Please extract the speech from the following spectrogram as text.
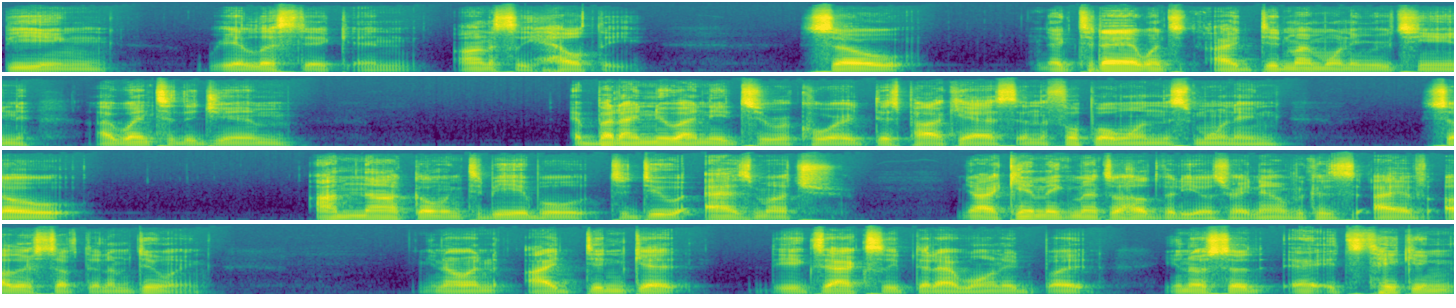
being realistic and honestly healthy. So like today I went to, I did my morning routine. I went to the gym, but I knew I needed to record this podcast and the football one this morning. So I'm not going to be able to do as much. You know, I can't make mental health videos right now because I have other stuff that I'm doing. You know, and I didn't get the exact sleep that I wanted, but you know, so eh, it's taking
